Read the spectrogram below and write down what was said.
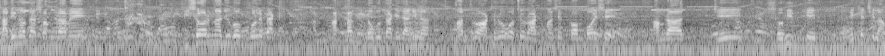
স্বাধীনতা সংগ্রামে কিশোর না যুবক বলে ব্যাক- আখ্যা দেবো তাকে জানি না। মাত্র আঠেরো বছর, আট মাসের কম বয়সে আমরা যে শহীদকে দেখেছিলাম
